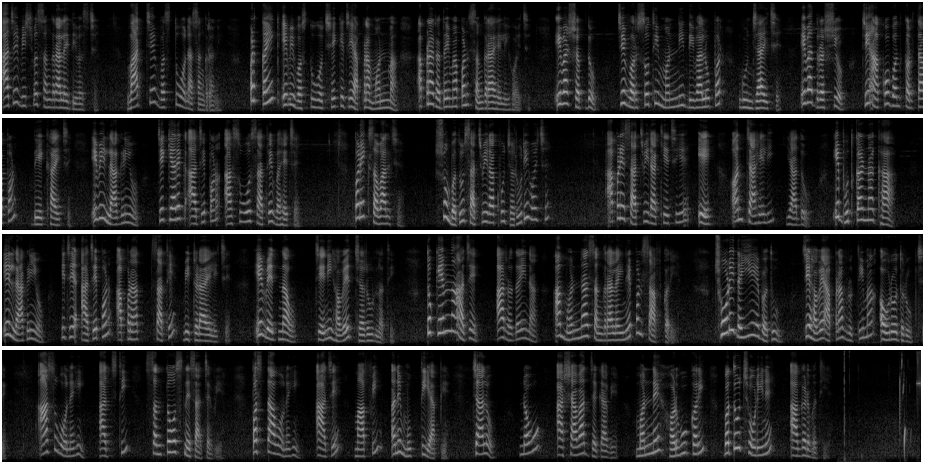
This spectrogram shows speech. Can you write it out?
આજે વિશ્વ સંગ્રહાલય દિવસ છે. વાત છે વસ્તુઓના સંગ્રહની. પણ કંઈક એવી વસ્તુઓ છે કે જે આપણા મનમાં, આપણા હૃદયમાં પણ સંગ્રહાયેલી હોય છે. એવા શબ્દો જે વર્ષોથી મનની દિવાલો પર ગુંજાય છે. એવા દ્રશ્યો જે આંખો બંધ કરતાં પણ દેખાય છે. એવી લાગણીઓ જે ક્યારેક આજે પણ આંસુઓ સાથે વહે છે. પણ એક સવાલ છે. શું બધું સાચવી રાખવું જરૂરી હોય છે? આપણે સાચવી રાખીએ છીએ એ અનચાહેલી યાદો. એ ભૂતકાળના ઘા. એ લાગણીઓ કે જે આજે પણ આપણા સાથે વીંટળાયેલી છે. એ વેદનાઓ જેની હવે જરૂર નથી. તો કેમ ન આજે આ હૃદયના, આ મનના સંગ્રહાલયને પણ સાફ કરીએ? છોડી દઈએ એ બધું જે હવે આપણા વૃદ્ધિમાં અવરોધરૂપ છે. આંસુઓ નહીં, આજથી સંતોષને સાચવીએ. પસ્તાવો નહીં. આજે માફી અને મુક્તિ આપીએ. ચાલો નવો આશાવાદ જગાવીએ. મનને હળવું કરી બધું છોડીને આગળ વધીએ.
